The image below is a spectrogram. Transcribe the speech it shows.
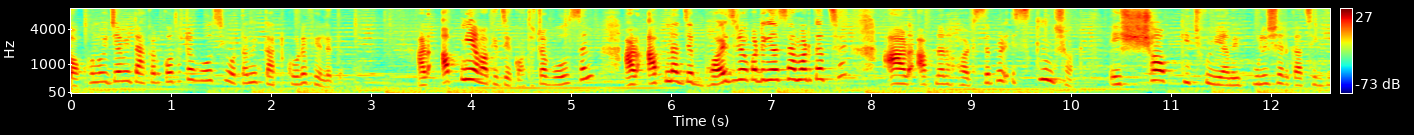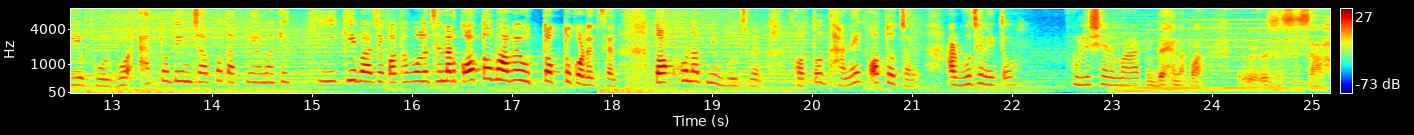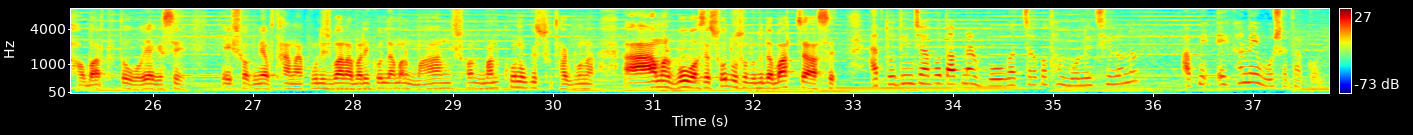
তখন ওই যে আমি টাকার কথাটা বলছি, ওটা আমি কাট করে ফেলে দেবো। আর আপনি আমাকে যে কথাটা বলছেন, আর আপনার যে ভয়েস রেকর্ডিং আছে আমার কাছে, আর আপনার হোয়াটসঅ্যাপের স্ক্রিনশট এই সব কিছু নিয়ে আমি পুলিশের কাছে গিয়ে বলব, এতদিন যাবত আপনি আমাকে কি কি বাজে কথা বলেছেন আর কতভাবে উত্তক্ত করেছেন, তখন আপনি বুঝবেন কত ধানে কত চাল, আর বুঝেনি তো। পুলিশের মার। দেখেন আপা যা হবার তো হয়ে গেছে। এইসব নিয়ে থানা পুলিশ বাড়াবাড়ি করলে আমার মান সম্মান কোনো কিছু থাকব না। আমার বউ আছে ছোট ছোট দুটা বাচ্চা আছে। এতদিন যাবত আপনার বউ বাচ্চার কথা মনে ছিল না? আপনি এখানেই বসে থাকুন।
